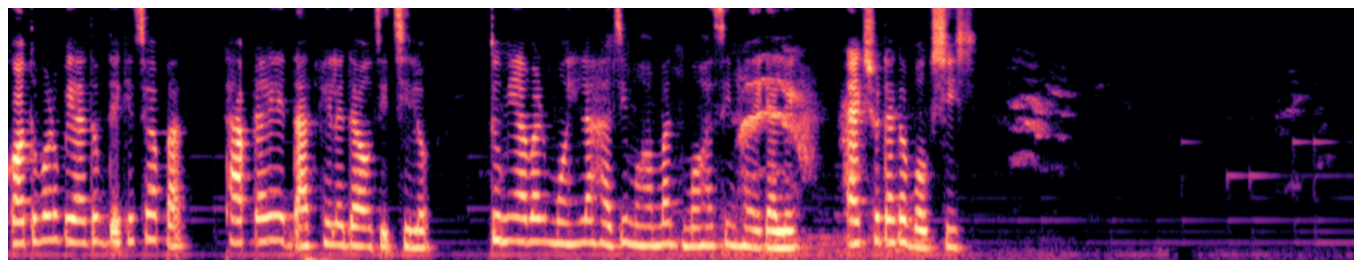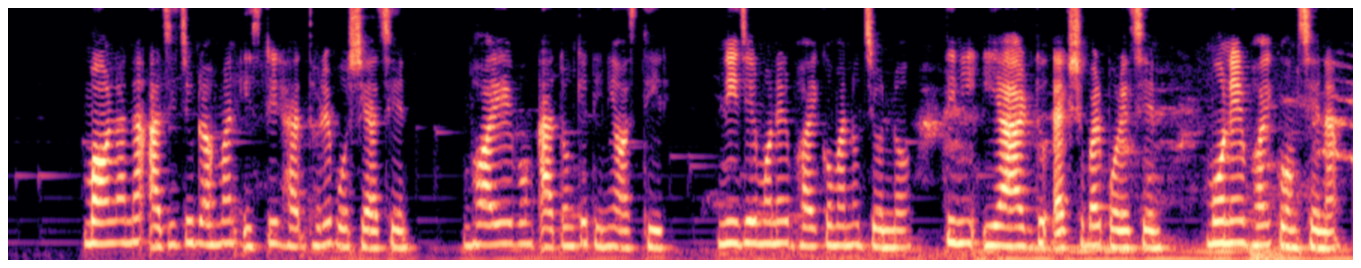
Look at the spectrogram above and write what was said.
কত বড় বেয়াদব দেখেছ আপা? থাপড়ায় দাঁত ফেলে দেওয়া উচিত ছিল। তুমি আবার মহিলা হাজি মোহাম্মদ মহাসিন হয়ে গেলে। একশো টাকা বকশিস। মৌলানা আজিজুর রহমান স্ত্রীর হাত ধরে বসে আছেন। ভয়ে এবং আতঙ্কে তিনি অস্থির। নিজের মনের ভয় কমানোর জন্য তিনি ইয়া আর্দু একশোবার পড়েছেন। মনের ভয় কমছে না।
